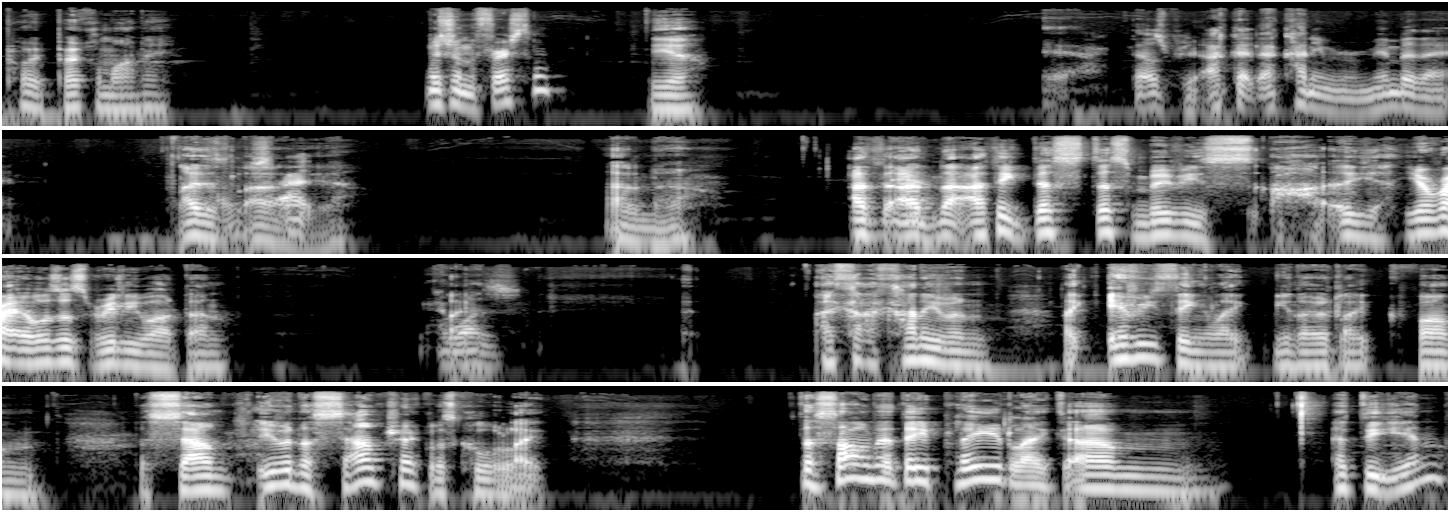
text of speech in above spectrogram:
Probably Pokemon, eh? Which one? The first one? Yeah. Yeah, that was pretty. I, could, I can't even remember that. I just I was- uh, I- yeah. I don't know. I, th- I I think this this movie's oh, yeah you're right it was just really well done. It Like- was. I can't, I can't even like everything like you know like from the sound even the soundtrack was cool like the song that they played like um at the end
